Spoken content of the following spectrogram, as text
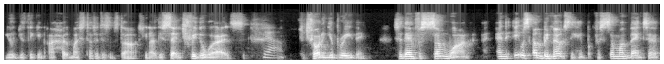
you're, you're thinking, I hope my stutter doesn't start. You know, there's certain trigger words. Yeah. Controlling your breathing. So then, for someone, and it was unbeknownst to him, but for someone then to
